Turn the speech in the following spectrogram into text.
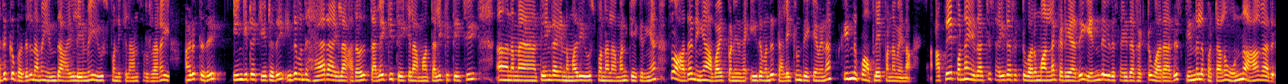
அதுக்கு பதில் நம்ம இந்த ஆயிலையுமே யூஸ் பண்ணிக்கலாம்னு சொல்கிறாங்க அடுத்தது என்கிட்ட கேட்டது இது வந்து ஹேர் ஆயிலா அதாவது தலைக்கு தேய்க்கலாமா? தலைக்கு தேய்ச்சி நம்ம தேங்காய் எண்ணெய் மாதிரி யூஸ் பண்ணலாமான்னு கேட்குறீங்க ஸோ அதை நீங்கள் அவாய்ட் பண்ணிடுங்க இதை வந்து தலைக்கும் தேய்க்க வேணாம் ஸ்கின்னுக்கும் அப்ளை பண்ண வேணாம். அப்ளை பண்ணால் ஏதாச்சும் சைடு எஃபெக்ட் வருமானலாம் கிடையாது. எந்த வித சைடு எஃபெக்ட்டும் வராது. ஸ்கின்னில் பட்டாலும் ஒன்றும் ஆகாது.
